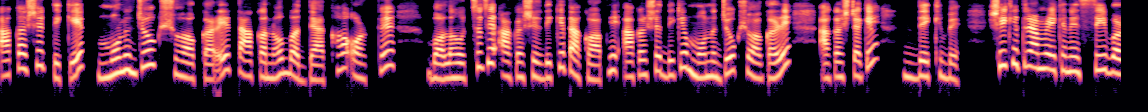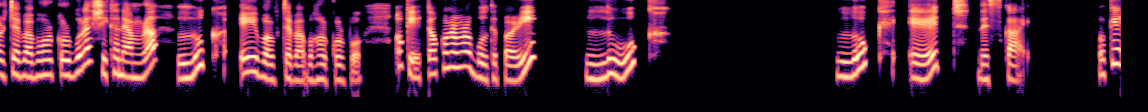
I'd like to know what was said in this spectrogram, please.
আকাশের দিকে মনোযোগ সহকারে তাকানো বা দেখা অর্থে বলা হচ্ছে যে আকাশের দিকে তাকাও। আপনি আকাশের দিকে মনোযোগ সহকারে আকাশটাকে দেখবে। সেই ক্ষেত্রে আমরা এখানে সি ভার্বটা ব্যবহার করব না, সেখানে আমরা লুক, এই ভার্বটা ব্যবহার করব। ওকে, তখন আমরা বলতে পারি, look look at the sky okay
